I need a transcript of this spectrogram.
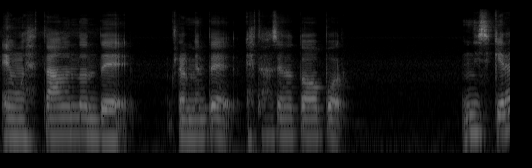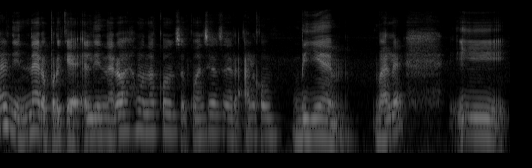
en un estado en donde realmente estás haciendo todo por ni siquiera el dinero, porque el dinero es una consecuencia de hacer algo bien, ¿vale? Y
